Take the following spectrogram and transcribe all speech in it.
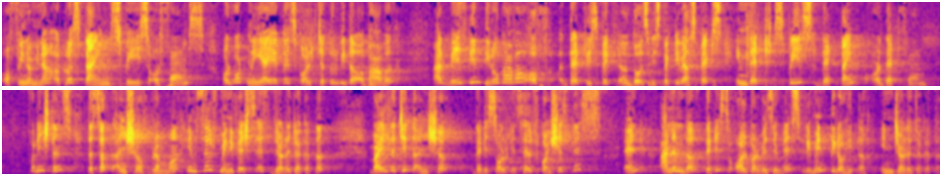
of phenomena across time, space, or forms, or what Nayayaka is called Chaturvida Abhava, are based in Tirobhava of that respect, uh, those respective aspects in that space, that time, or that form. For instance, the Sat Ansha of Brahma himself manifests as Jada Jagata, while the Chit Ansha, that is self consciousness, and Ananda, that is all pervasiveness, remain Tirohita in Jada Jagata.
